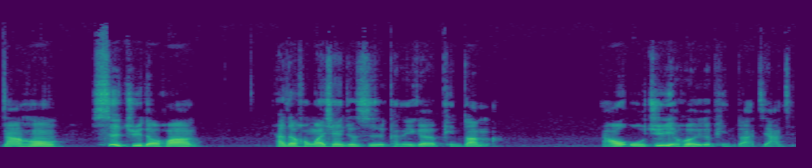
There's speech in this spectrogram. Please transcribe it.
然后四 G 的话，它的红外线就是可能一个频段嘛，然后五 G 也会有一个频段这样子，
